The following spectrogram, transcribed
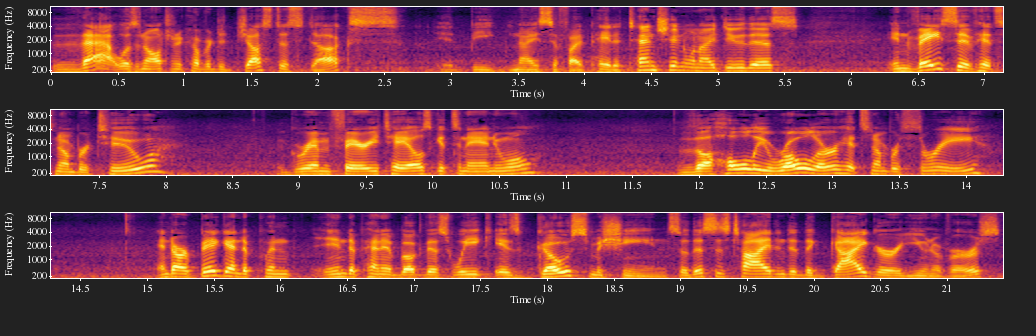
That was an alternate cover to Justice Ducks. it'd be nice if I paid attention when I do this. Invasive hits number two. Grim Fairy Tales gets an annual. The Holy Roller hits number three. And our big independent book this week is Ghost Machine. So this is tied into the Geiger universe.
